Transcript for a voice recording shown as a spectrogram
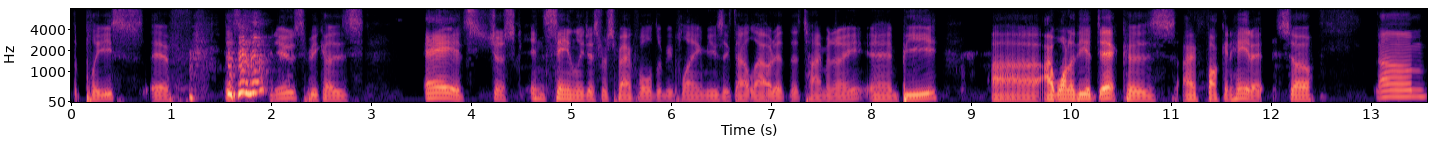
the police if this continues because a it's just insanely disrespectful to be playing music that loud at the time of night, and b uh, I want to be a dick because I fucking hate it. So, um,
